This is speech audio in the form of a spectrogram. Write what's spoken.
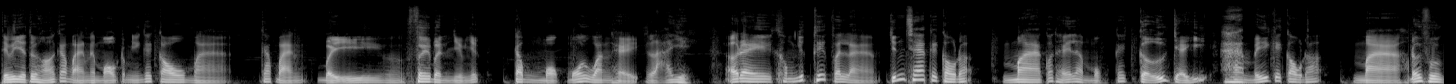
Thì bây giờ tôi hỏi các bạn là một trong những cái câu mà các bạn bị ờ, phê bình nhiều nhất trong một mối quan hệ là gì? Ở đây không nhất thiết phải là chính xác cái câu đó, mà có thể là một cái cử chỉ hàm ý cái câu đó mà đối phương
